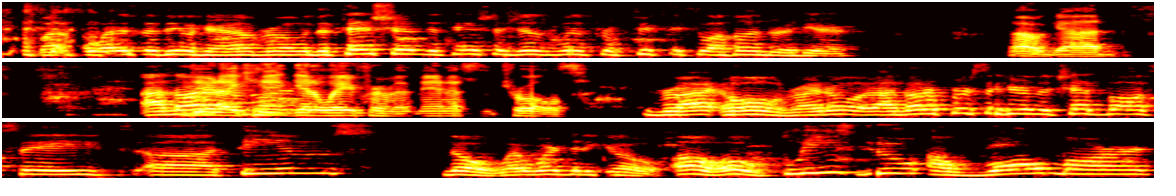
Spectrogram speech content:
what, what is the deal here, huh, bro? The tension, the tension just went from 50 to 100 here. Oh God, Another, dude, I can't get away from it, man. It's the trolls. right. Oh, right. Oh, another person here in the chat box says, uh, teams. No, where, where did it go? Oh, oh, please do a Walmart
